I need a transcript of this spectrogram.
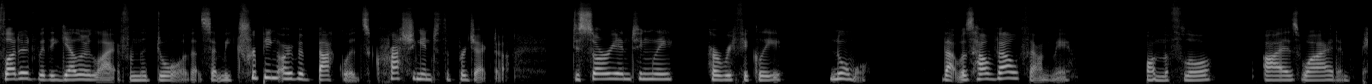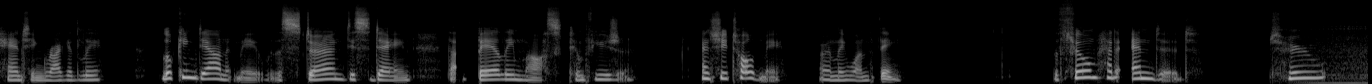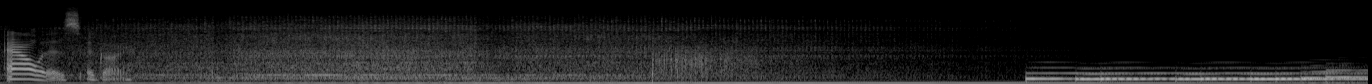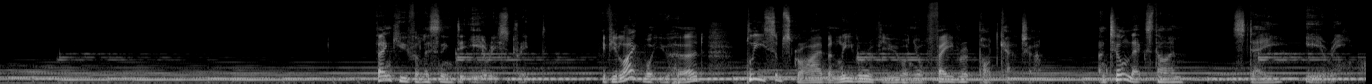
flooded with a yellow light from the door that sent me tripping over backwards, crashing into the projector. Disorientingly, horrifically normal. That was how Val found me. On the floor, eyes wide and panting raggedly, looking down at me with a stern disdain that barely masked confusion. And she told me only one thing. The film had ended two hours ago. Thank you for listening to Eerie Street. If you like what you heard, please subscribe and leave a review on your favourite podcatcher. Until next time, stay eerie.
